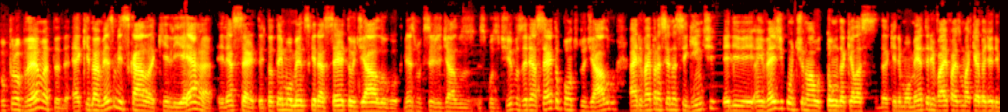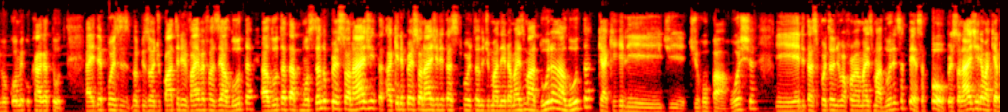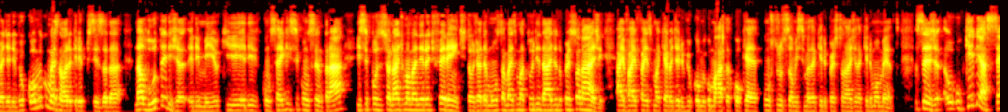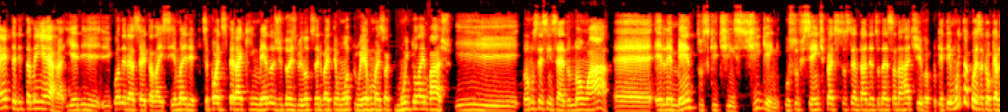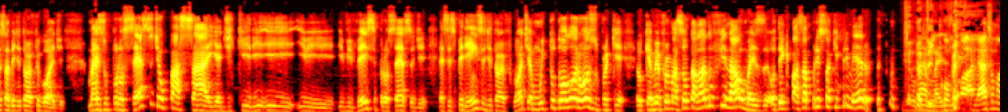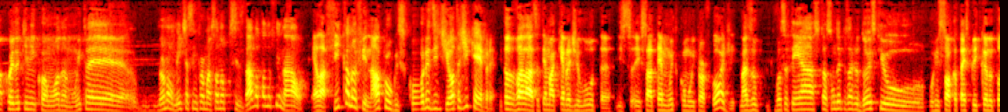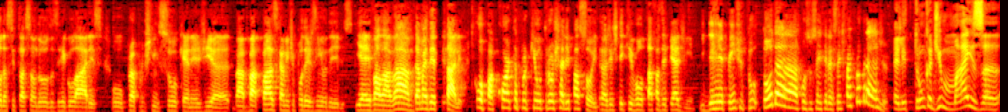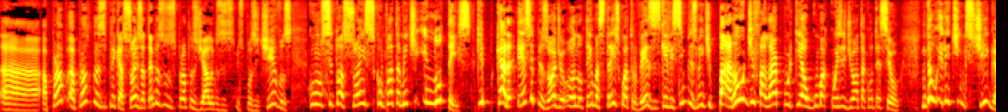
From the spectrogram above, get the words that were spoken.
O problema, Tanda, é que na mesma escala que ele erra, ele acerta. Então tem momentos que ele acerta o diálogo, mesmo que seja diálogos expositivos, ele acerta o ponto do diálogo, aí ele vai pra cena seguinte, ele, ao invés de continuar o tom daquela, daquele momento, ele vai faz uma quebra de alívio cômico, caga tudo. Aí depois, no episódio 4, ele vai vai fazer a luta. A luta tá mostrando o personagem, tá- aquele personagem ele tá se portando de maneira mais madura na luta, que é aquele de, de roupa roxa, e ele tá se portando de uma forma mais madura, e você pensa, pô, o personagem é uma quebra de alívio cômico, mas na hora que ele precisa da na luta, ele já ele meio que ele consegue se concentrar e se posicionar de uma maneira diferente, então já demonstra mais maturidade do personagem. Aí vai faz uma quebra de alívio cômico, mata qualquer construção em cima daquele personagem naquele momento. Ou seja, o, o que ele acerta, ele também erra, e ele e quando ele acerta lá em cima, ele você pode esperar que em menos de dois minutos ele vai ter um outro erro, mas só que muito lá embaixo. E vamos ser sinceros, não há é, elementos que te instiguem o suficiente para te sustentar dentro dessa narrativa. Porque tem muita coisa que eu quero saber de Thor of God, mas o processo de eu passar e adquirir e, e- e viver esse processo de essa experiência de Thor of God é muito doloroso, porque eu quero minha informação tá lá no final, mas eu tenho que passar por isso aqui primeiro. Eu me mas- Aliás, uma coisa que me incomoda muito é. Normalmente essa informação não precisava estar no final. Ela fica no final por escolhas idiotas de quebra. Então vai lá, você tem uma quebra de luta, isso, isso até é muito comum em Thor of God, mas o- você tem a situação do episódio 2 que o, o Hisoka tá explicando toda a situação do- dos irregulares, o próprio Shinsu, que é a energia, ba- basicamente o poderzinho deles. E aí vai lá, ah, dá mais detalhe. Opa, corta porque o trouxa ali passou, então a gente tem que voltar a fazer piadinha. E de repente tu- toda a construção interessante vai pro brejo. Ele trunca demais a, a, a, pró- a próprias explicações, até mesmo os próprios diálogos expositivos, com situações completamente inúteis. Que, cara, esse episódio eu anotei umas três, quatro vezes que ele simplesmente parou de falar porque alguma coisa idiota aconteceu. Então ele te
